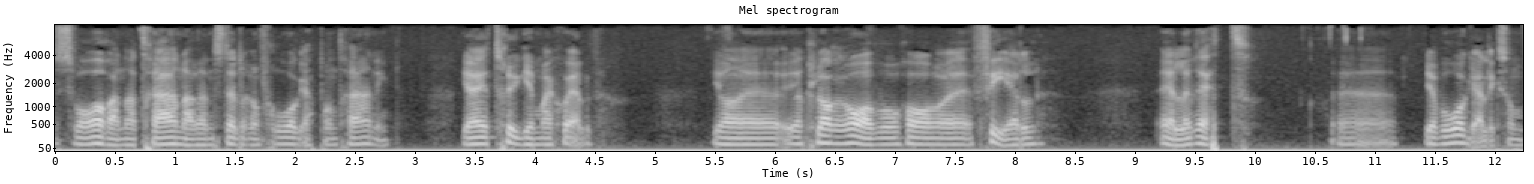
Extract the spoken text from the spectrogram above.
svara när tränaren ställer en fråga på en träning. Jag är trygg i mig själv. Jag, eh, jag klarar av att ha eh, fel eller rätt. Eh, jag vågar liksom.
